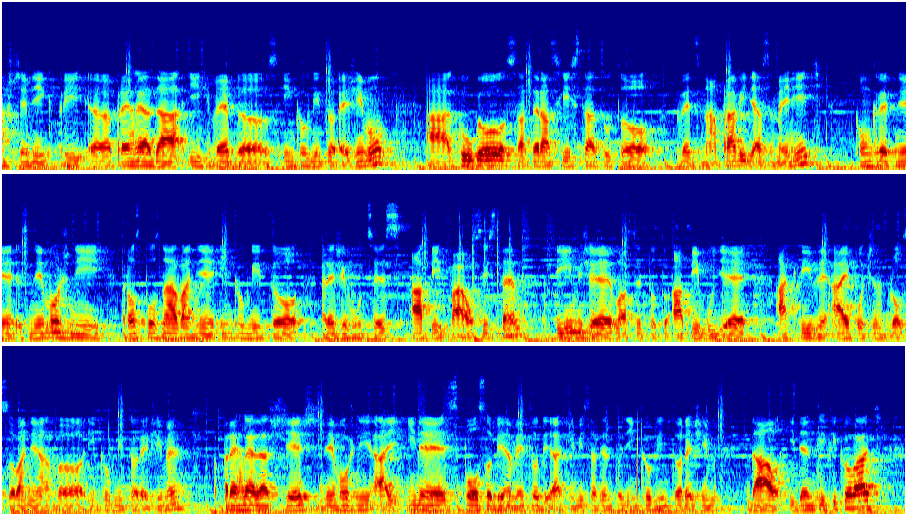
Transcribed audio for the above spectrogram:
návštevník pri, e, prehliada ich web z inkognito režimu a Google sa teraz chystá túto vec napraviť a zmeniť. Konkrétne znemožní rozpoznávanie inkognito režimu cez API file system tým, že vlastne toto API bude aktívne aj počas browsovania v inkognito režime. Prehľadač tiež znemožní aj iné spôsoby a metódy, akými sa tento inkognito režim dal identifikovať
